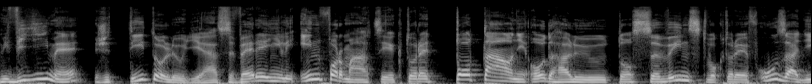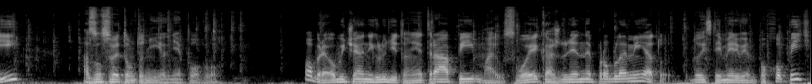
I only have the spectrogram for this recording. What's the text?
my vidíme, že títo ľudia zverejnili informácie, ktoré totálne odhaľujú to svinstvo, ktoré je v úzadí a so svetom to nijak nepohlo. Dobre, obyčajných ľudí to netrápi, majú svoje každodenné problémy a to do istej miery viem pochopiť.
